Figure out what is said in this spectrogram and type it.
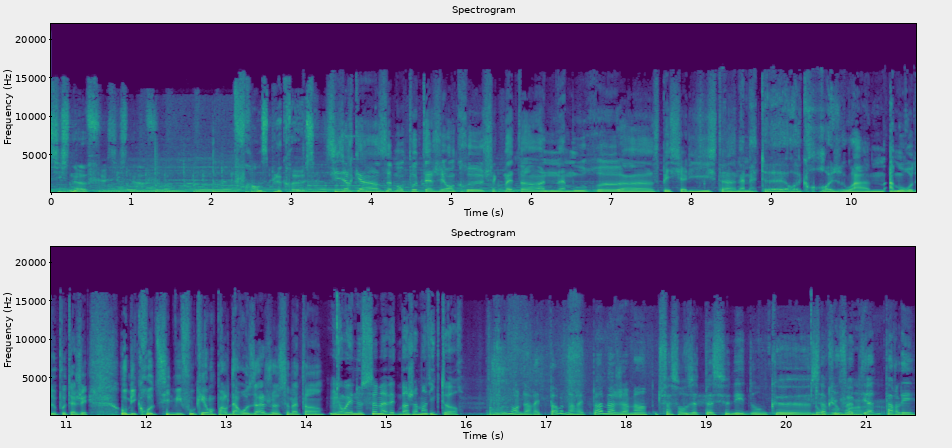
6-9. France Bleu Creuse. 6h15, mon potager en creux chaque matin, un amoureux, un spécialiste, un amateur creusois, amoureux de potager. Au micro de Sylvie Fouquet, on parle d'arrosage ce matin. Oui, nous sommes avec Benjamin Victor. Oui, on n'arrête pas, on n'arrête pas, Benjamin. De toute façon, vous êtes passionné, donc, euh, ça vous va bien de parler.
